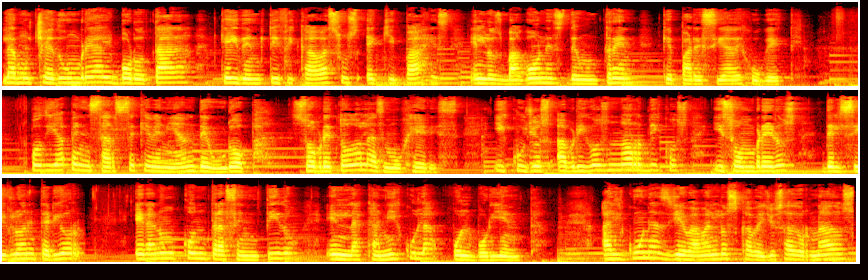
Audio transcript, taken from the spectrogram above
la muchedumbre alborotada que identificaba sus equipajes en los vagones de un tren que parecía de juguete. Podía pensarse que venían de Europa, sobre todo las mujeres, y cuyos abrigos nórdicos y sombreros del siglo anterior eran un contrasentido en la canícula polvorienta. Algunas llevaban los cabellos adornados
